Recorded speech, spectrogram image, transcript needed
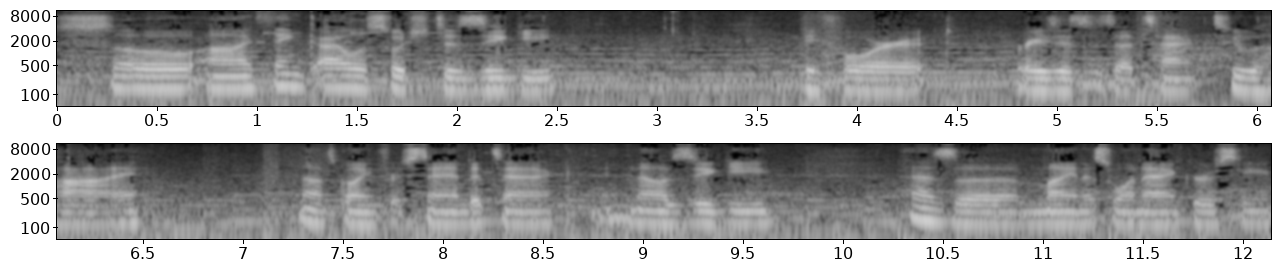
So, I think I will switch to Ziggy before it raises its attack too high. Now it's going for Sand Attack, and now Ziggy has a minus one accuracy.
